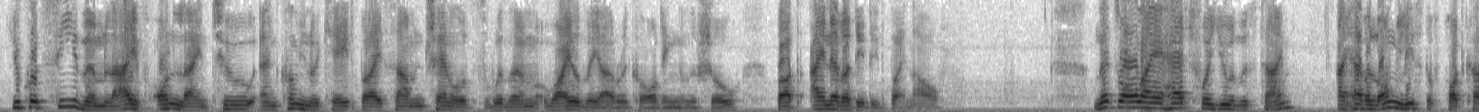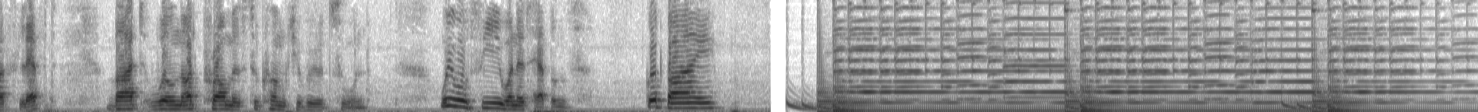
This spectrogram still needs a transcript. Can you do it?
You could see them live online too and communicate by some channels with them while they are recording the show, but I never did it by now. That's all I had for you this time. I have a long list of podcasts left, but will not promise to contribute soon. We will see when it happens. Goodbye.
